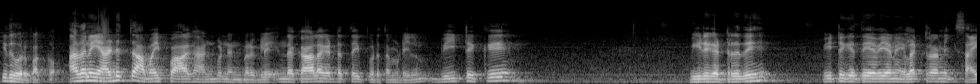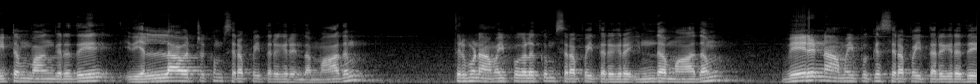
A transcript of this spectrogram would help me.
இது ஒரு பக்கம். அதனை அடுத்த அமைப்பாக அன்பு நண்பர்களே இந்த காலகட்டத்தை பொறுத்த முடியலும் வீட்டுக்கு வீடு கட்டுறது வீட்டுக்கு தேவையான எலக்ட்ரானிக்ஸ் ஐட்டம் வாங்குறது இது எல்லாவற்றுக்கும் சிறப்பை தருகிற இந்த மாதம் திருமண அமைப்புகளுக்கும் சிறப்பை தருகிற இந்த மாதம் வேறென்ன அமைப்புக்கு சிறப்பை தருகிறது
